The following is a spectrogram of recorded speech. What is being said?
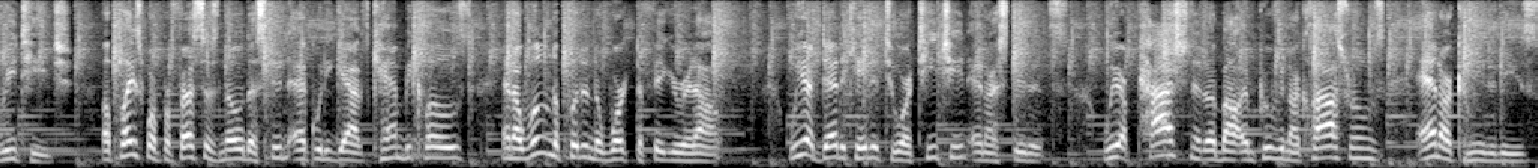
to Reteach, a place where professors know that student equity gaps can be closed and are willing to put in the work to figure it out. We are dedicated to our teaching and our students. We are passionate about improving our classrooms and our communities.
